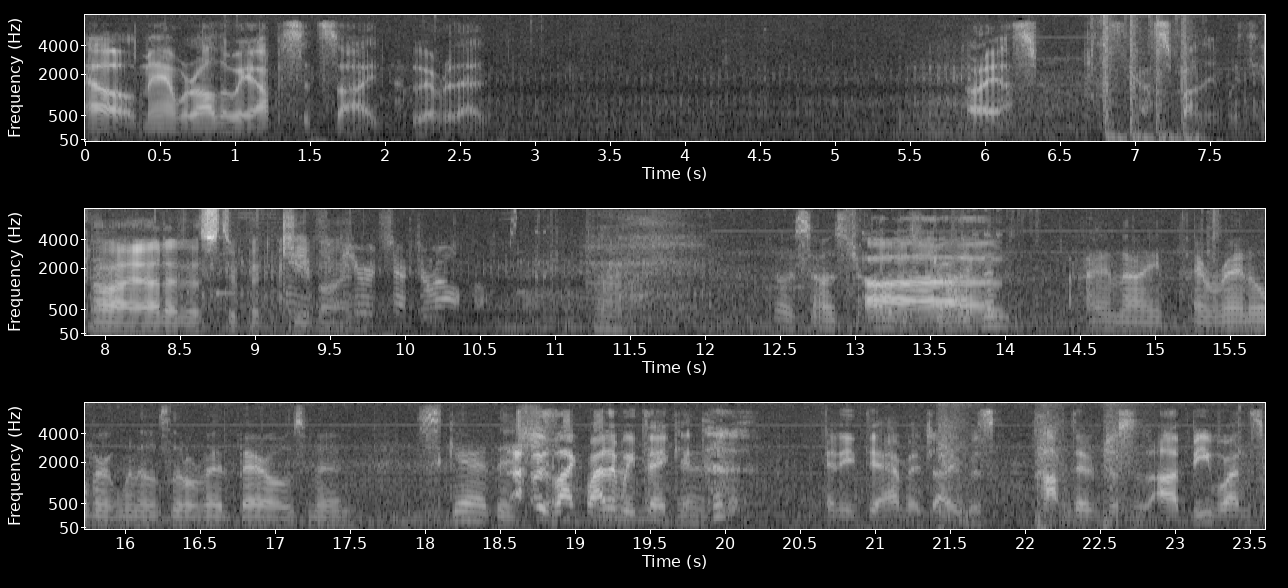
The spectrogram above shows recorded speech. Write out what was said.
Oh man, we're all the way opposite side. Whoever that. All right, I'll, sp- I'll spawn in with you. Oh, I added a stupid keybind. No, so I was, I was Uh, driving, and I I ran over one of those little red barrels, man. Scared the I was shit like, why did we take yeah. any damage? I was hopped in just uh, B1's.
